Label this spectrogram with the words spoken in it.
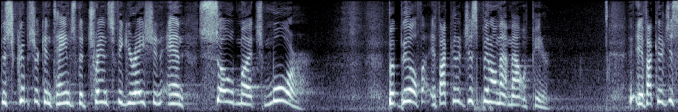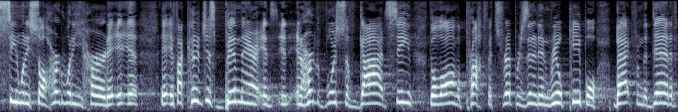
the Scripture contains the transfiguration and so much more. But, Bill, if I, if I could have just been on that mount with Peter, if I could have just seen what he saw, heard what he heard, if I could have just been there and, heard the voice of God, seen the law and the prophets represented in real people back from the dead, if,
